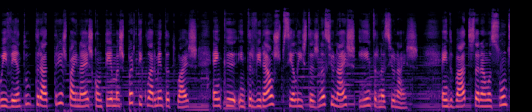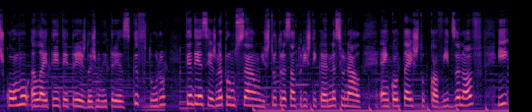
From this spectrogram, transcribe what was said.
O evento terá três painéis com temas particularmente atuais, em que intervirão especialistas nacionais e internacionais. Em debate estarão assuntos como a Lei 33-2013 Que Futuro, tendências na promoção e estruturação turística nacional em contexto Covid-19 e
